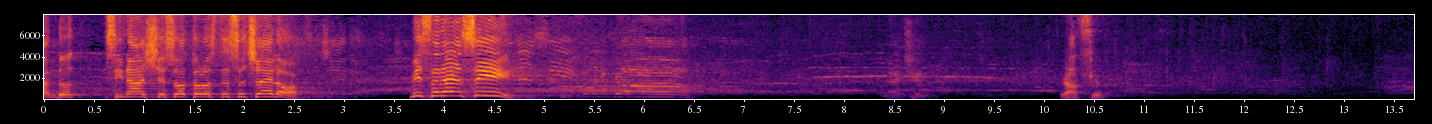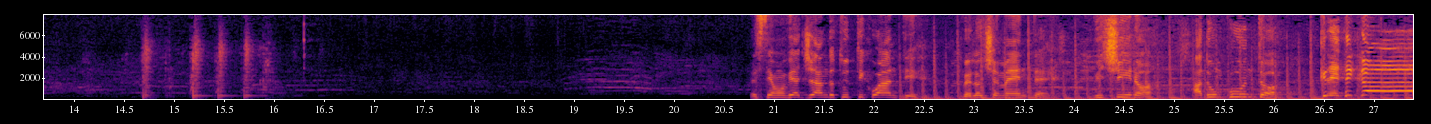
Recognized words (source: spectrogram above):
Quando si nasce sotto lo stesso cielo. Mr. Renzi! Grazie E stiamo viaggiando tutti quanti, velocemente, vicino ad un punto critico!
